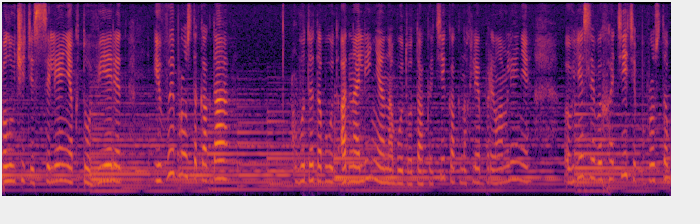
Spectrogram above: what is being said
получить исцеление, кто верит. И вы просто, когда вот это будет одна линия, она будет вот так идти, как на хлебопреломлении, если вы хотите, просто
